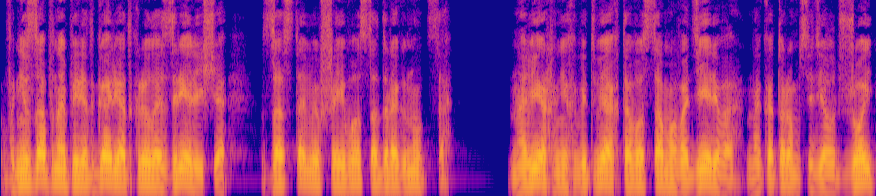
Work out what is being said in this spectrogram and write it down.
Внезапно перед Гарри открылось зрелище, заставившее его содрогнуться — на верхних ветвях того самого дерева, на котором сидел Джой,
